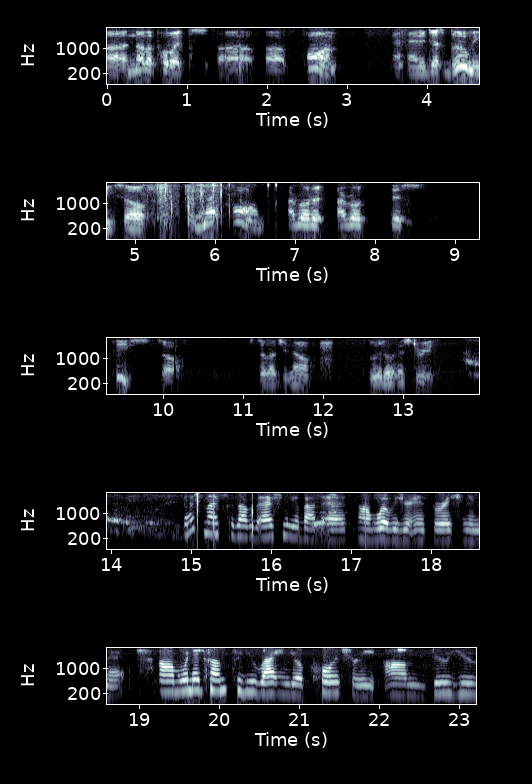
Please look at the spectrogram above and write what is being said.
uh, another poet's uh, uh, poem, and, and it just blew me. So from that poem, I wrote it. I wrote this piece. So just to let you know, little history. That's nice because I was actually about to ask um, what was your inspiration in that. Um, when it comes to you writing your poetry, um, do you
